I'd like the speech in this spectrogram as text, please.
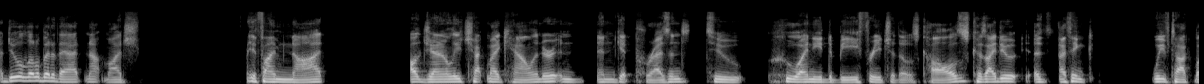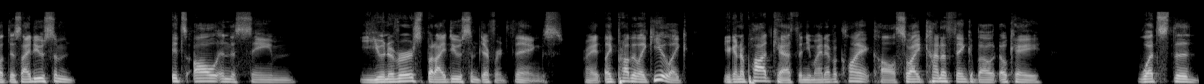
I do a little bit of that, not much. If I'm not, I'll generally check my calendar and and get present to who I need to be for each of those calls because I do. I think we've talked about this. I do some. It's all in the same universe, but I do some different things, right? Like probably like you, like you're going to podcast and you might have a client call. So I kind of think about okay, what's the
